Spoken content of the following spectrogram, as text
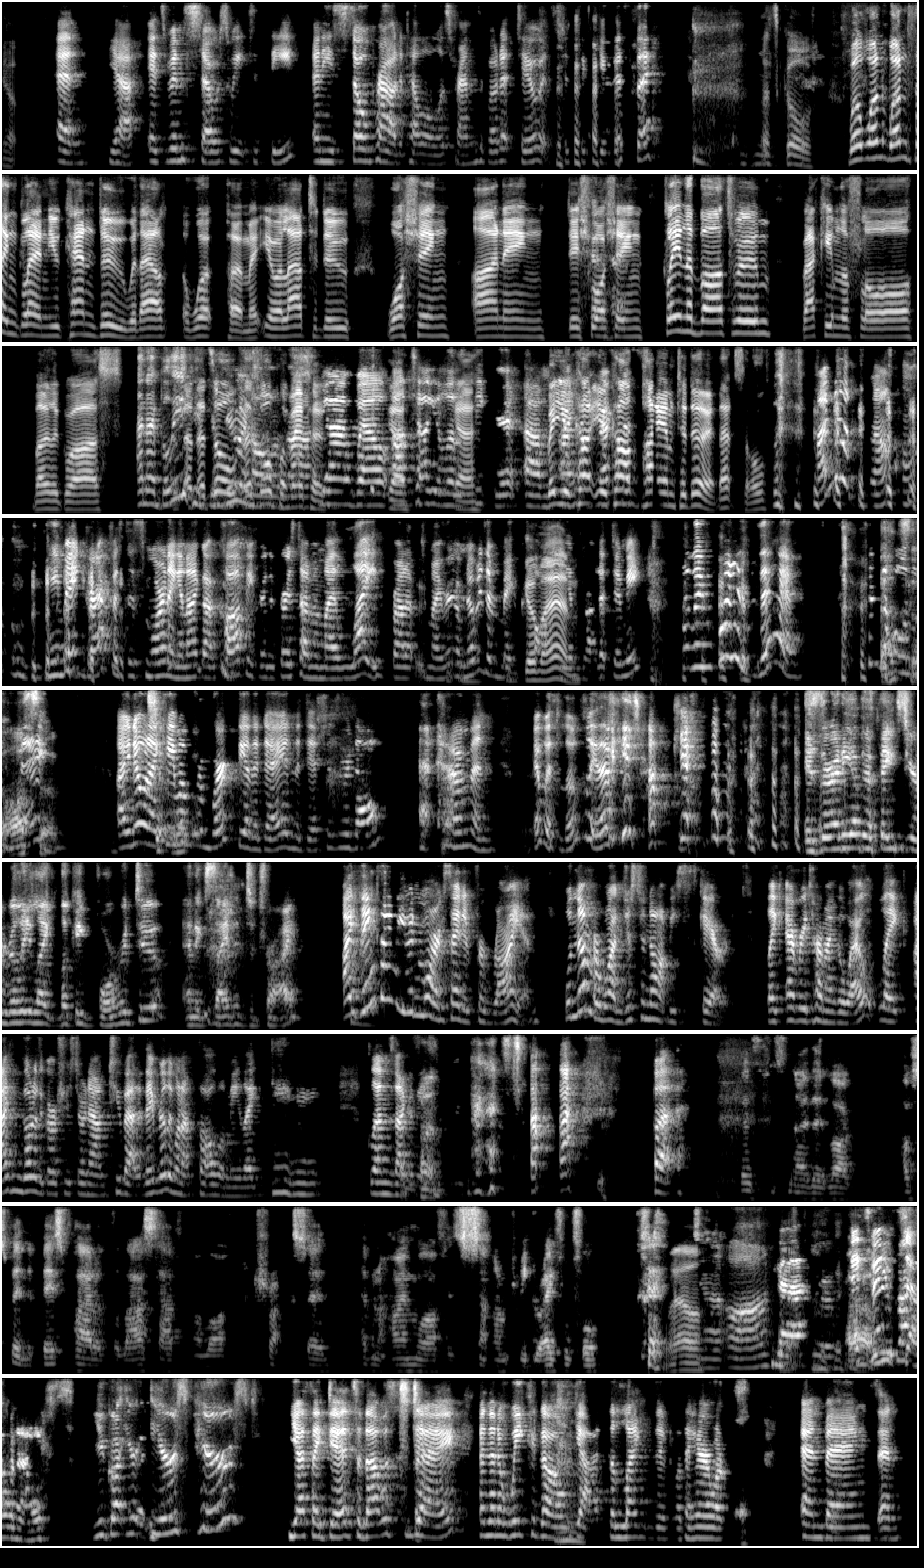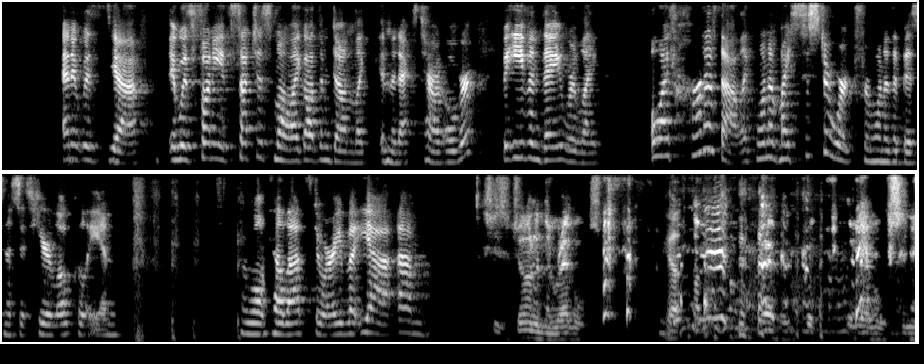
Yep. and yeah it's been so sweet to see and he's so proud to tell all his friends about it too it's just the cutest thing Mhm. That's cool. Well, one one thing, Glenn, you can do without a work permit. You're allowed to do washing, ironing, dishwashing, clean the bathroom, vacuum the floor, mow the grass. and I believe That- you've that's all- doing that's all, all of that. yeah well Yeah. i'll tell you a little Yeah. secret um But you I can't you can't pay him to do it. That's all. I'm not. No. he made breakfast this morning, and I got coffee for the first time in my life. Brought up to my room. Nobody's ever made Good coffee man. and brought it to me. I'm like, what is this? This is whole That's awesome. thing. I know. And I came home from work the other day, and the dishes were done, and it was lovely. Let me tell you. Is there any other things you're really like looking forward to and excited to try? I think I'm even more excited for Ryan. Well, number one, just to not be scared. Like every time I go out, like I can go to the grocery store now and too bad. If they really want to follow me, like Glenn's not gonna be impressed. but Let's just know that like I've spent the best part of the last half of my life in a truck. So having a home life is something I'm pretty grateful for. Well, Yeah, aw. Yeah. True. it's Wow. been got- so nice. You got your ears pierced? Yes, I did. So that was today. And then a week ago, yeah, the length the, the hair went and bangs and and it was yeah, it was funny. It's such a small. I got them done like in the next town over, but even they were like, "Oh, I've heard of that." Like one of my sister worked for one of the businesses here locally, and I won't tell that story. But yeah, um, She's joining the rebels. Yeah. Not the rebels, but the rebels. you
